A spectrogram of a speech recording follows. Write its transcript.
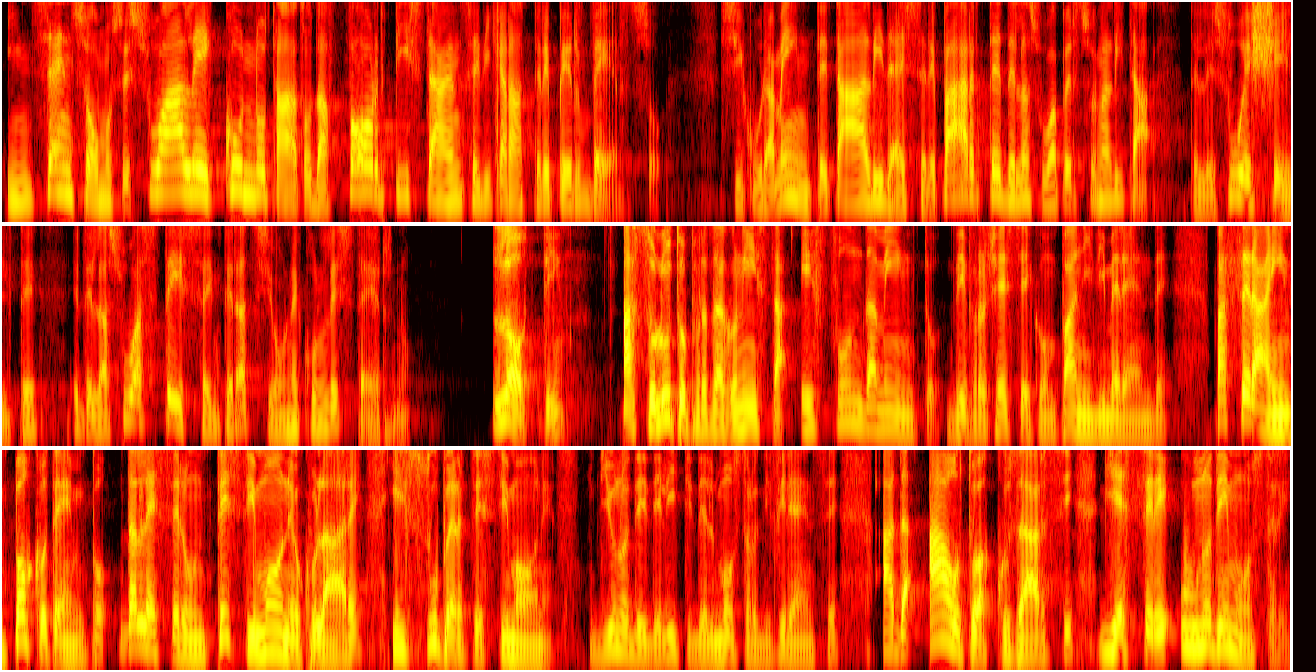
in senso omosessuale connotato da forti istanze di carattere perverso, sicuramente tali da essere parte della sua personalità, delle sue scelte e della sua stessa interazione con l'esterno. Lotti assoluto protagonista e fondamento dei processi ai compagni di merende, passerà in poco tempo dall'essere un testimone oculare, il super testimone di uno dei delitti del mostro di Firenze, ad autoaccusarsi di essere uno dei mostri.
